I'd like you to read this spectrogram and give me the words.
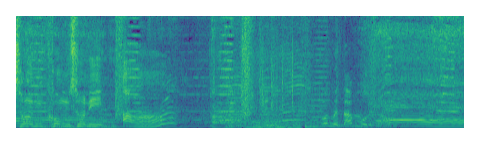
양손 공손이 아? 보면 단물이 나와.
